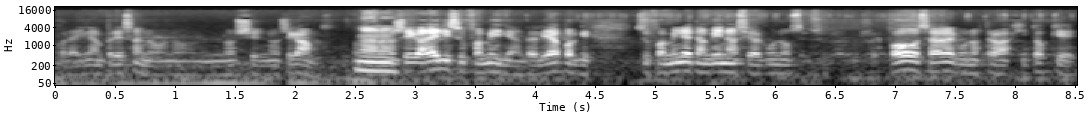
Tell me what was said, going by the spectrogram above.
por ahí la empresa no, no, no, no llegamos. No, llega a él y su familia en realidad, porque su familia también hace algunos, su esposa, algunos trabajitos que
